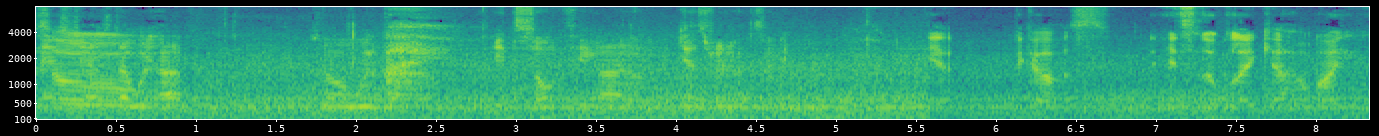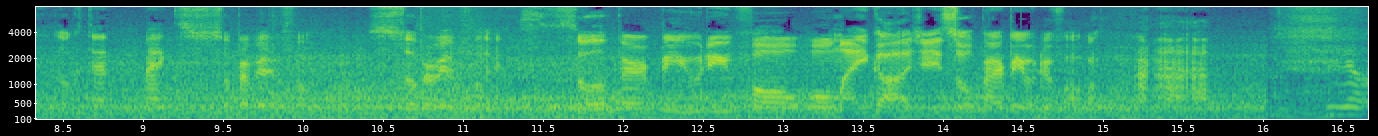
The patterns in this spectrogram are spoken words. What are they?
next So- chance that we have. So we're gonna eat something and just relax a bit. Yeah, because it's look like how I looked at back super beautiful. Super beautiful. It's super beautiful. Oh my gosh, it's super beautiful. No,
